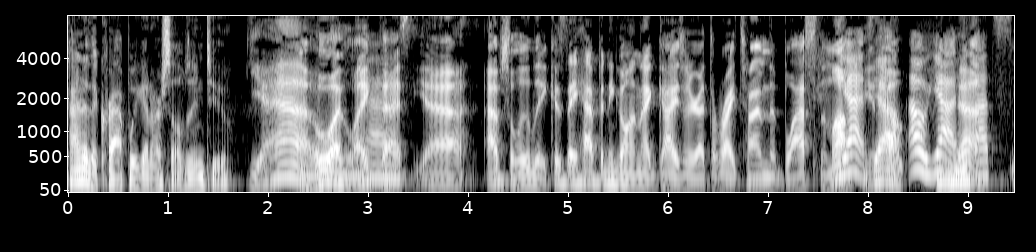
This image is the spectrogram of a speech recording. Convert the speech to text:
kind of the crap we get ourselves into. Yeah. Oh, I like Yes. that. Yeah, absolutely. Because they happen to go on that geyser at the right time that blasts them up. yes. you Yeah. know? Oh yeah. Yeah. That's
